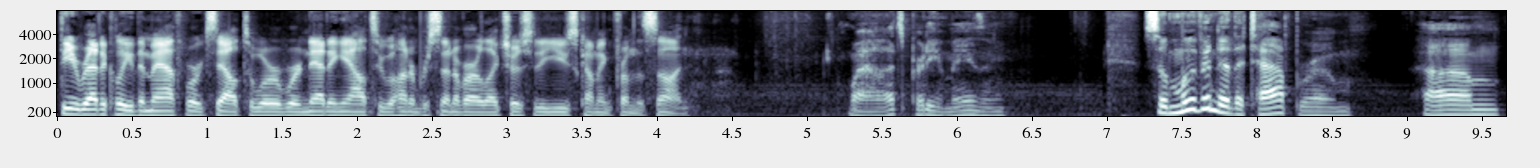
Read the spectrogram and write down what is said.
theoretically the math works out to where we're netting out to 100% of our electricity use coming from the sun. Wow, that's pretty amazing. So moving to the tap room, um,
